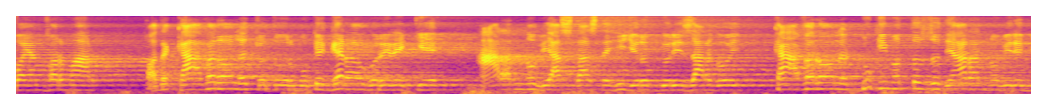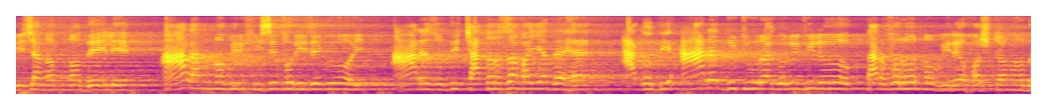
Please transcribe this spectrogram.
বয়ান ফরমার ওদের কাফের হলে চতুর্মুখে ঘেরাও করে রেখে আর নবী আস্তে আস্তে হিজরত করে যার গই। কাফের হলে ডুকি মত যদি আর নবীরে বিছানত ন দেইলে আর নবীর ফিসে ফরি যাবে ওই আরে যদি চাদর জাফাইয়া দেহে, আগতি আরে দুটুরা গড়ি ফিল তারপরও নবীরে হষ্ট নদ।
